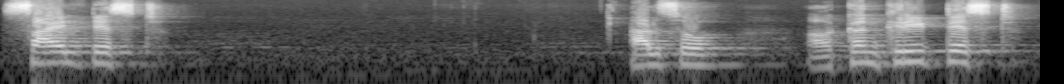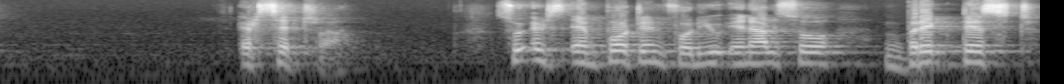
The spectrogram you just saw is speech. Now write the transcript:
soil test, also uh, concrete test, etc. So it's important for you and also break test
